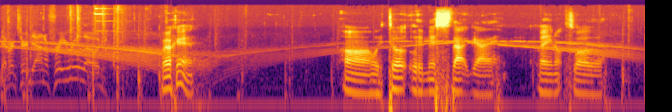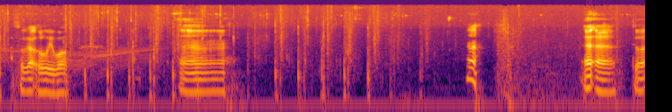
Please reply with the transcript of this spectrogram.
Never turn down a free reload. Okay. Oh, we totally missed that guy laying up floor there. I forgot who he was. Uh. Huh. Uh oh. Do I,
